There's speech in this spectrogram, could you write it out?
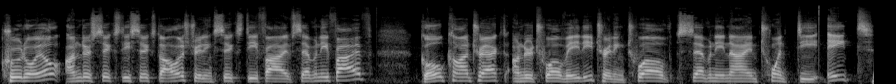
Crude oil under $66, trading 65.75. Gold contract under 1280, trading 1279.28.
